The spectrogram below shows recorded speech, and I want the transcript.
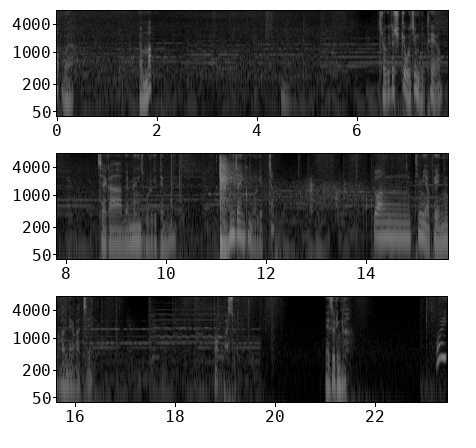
어 뭐야? 연막? 음. 저기도 쉽게 오진 못해요. 제가 몇 명인지 모르기 때문에 혼자인 건 모르겠죠? 또한 팀이 옆에 있는 것 같네요, 같이. 어 발소리. 내 소린가? 어이.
